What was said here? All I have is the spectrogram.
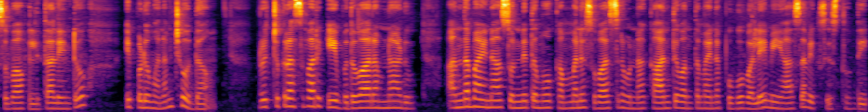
అశుభ ఫలితాలేంటో ఇప్పుడు మనం చూద్దాం. వృశ్చిక రాశి వారికి బుధవారం నాడు అందమైన సున్నితము కమ్మని సువాసన ఉన్న కాంతివంతమైన పువ్వు వలె మీ ఆశ వికసిస్తుంది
